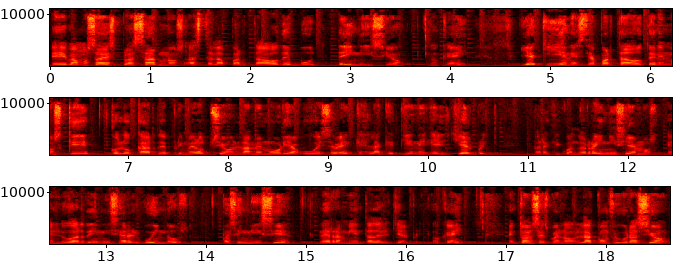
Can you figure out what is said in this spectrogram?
eh, vamos a desplazarnos hasta el apartado de boot de inicio, ¿ok? Y aquí en este apartado tenemos que colocar de primera opción la memoria USB, que es la que tiene el jailbreak, para que cuando reiniciemos, en lugar de iniciar el Windows, pues inicie la herramienta del jailbreak, ¿ok? Entonces, bueno, la configuración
